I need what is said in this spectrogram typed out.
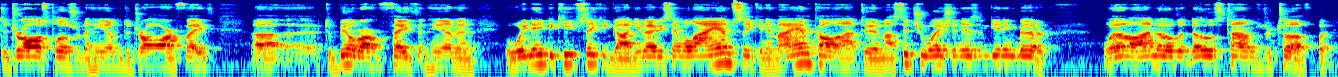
to draw us closer to Him, to draw our faith, uh, to build our faith in Him. And we need to keep seeking God. You may be saying, Well, I am seeking Him, I am calling out to Him, my situation isn't getting better. Well, I know that those times are tough, but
